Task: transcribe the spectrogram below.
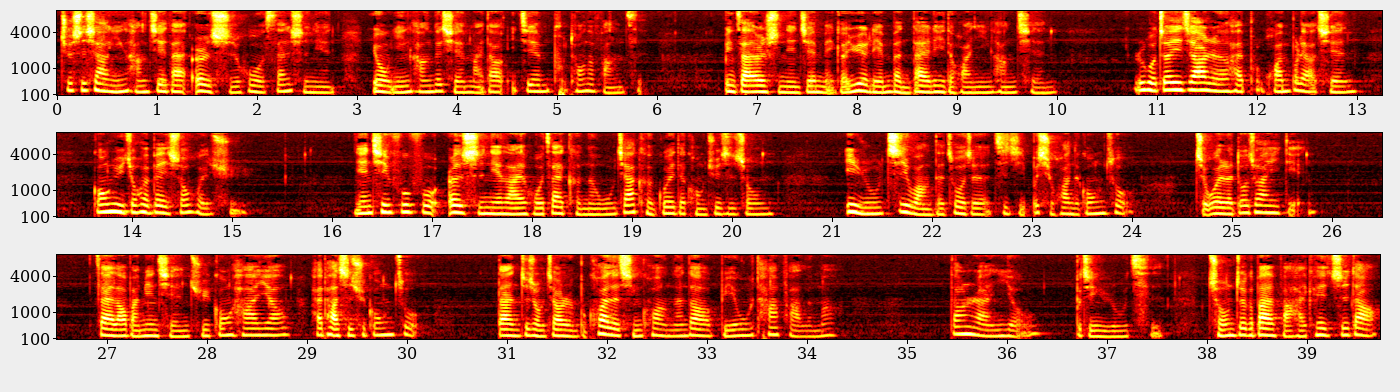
就是向银行借贷二十或三十年，用银行的钱买到一间普通的房子，并在二十年间每个月连本带利的还银行钱。如果这一家人还不还不了钱，公寓就会被收回去。年轻夫妇二十年来活在可能无家可归的恐惧之中。一如既往地做着自己不喜欢的工作，只为了多赚一点，在老板面前鞠躬哈腰，害怕失去工作。但这种叫人不快的情况，难道别无他法了吗？当然有。不仅如此，从这个办法还可以知道，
